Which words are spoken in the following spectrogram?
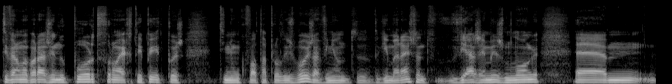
tiveram uma paragem no Porto, foram à RTP e depois tinham que voltar para Lisboa, já vinham de, de Guimarães, portanto, viagem mesmo longa. Ahm,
